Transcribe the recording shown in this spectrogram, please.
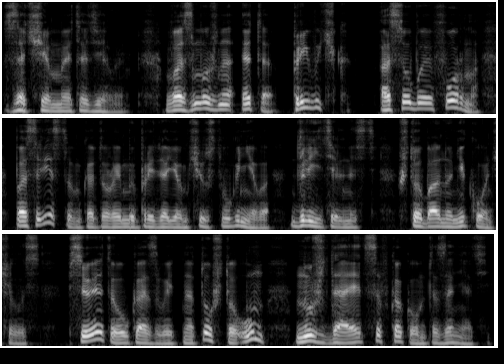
Зачем мы это делаем? Возможно, это привычка, особая форма, посредством которой мы придаем чувству гнева длительность, чтобы оно не кончилось. Все это указывает на то, что ум нуждается в каком-то занятии.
